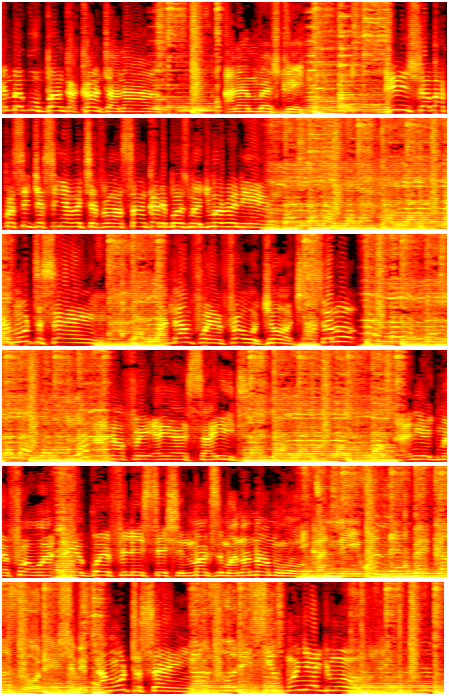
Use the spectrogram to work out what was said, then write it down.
ɛmbɛgu bank account anaa uh, anaa mmrɛ straight ɛne nhyira ba akɔse gye se nyame kyɛ fam asanka rɛni na mo te sɛ adamfo yɛfrɛ wo george. Solo. Ɛna afei ɛyɛ said ɛne adwumafoɔ a wɔ ɛyɛ GOIL filling station maxima nanam hɔ na mo te sɛ monyɛ adwuma o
